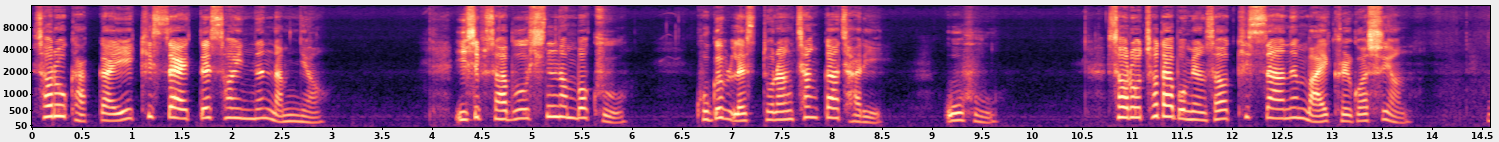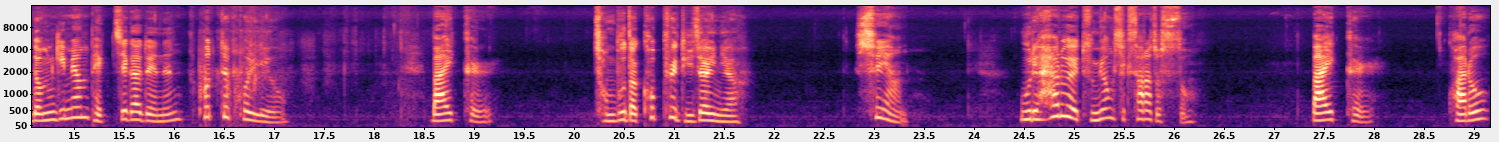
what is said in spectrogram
서로 가까이 키스할 듯 서 있는 남녀. 24부 씬 넘버 9 고급 레스토랑 창가 자리 오후. 서로 쳐다보면서 키스하는 마이클과 수연. 넘기면 백지가 되는 포트폴리오. 마이클 전부 다 커플 디자인이야. 수연. 우리 하루에 두 명씩 사라졌어. 마이클. 괄호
